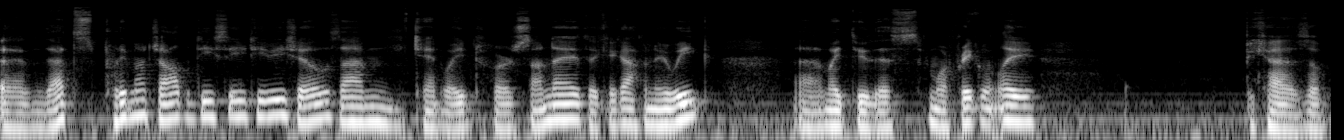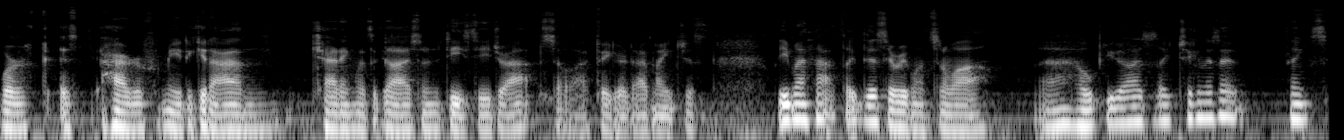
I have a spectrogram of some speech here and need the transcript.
And that's pretty much all the DC TV shows. I um, can't wait for Sunday to kick off a new week. Uh, I might do this more frequently because of work. It's harder for me to get on chatting with the guys on the DC drop, so I figured I might just leave my thoughts like this every once in a while. I hope you guys like checking this out. Thanks.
